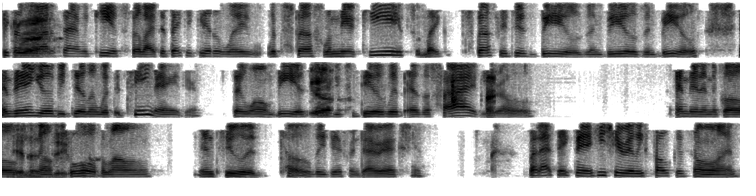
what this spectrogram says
Because a lot of time the kids feel like if they could get away with stuff when they're kids, like stuff it just builds and builds and builds. And then you'll be dealing with a teenager that won't be as Yeah. easy to deal with as a five year old. And then it'll go, Yeah, you know, deep. full blown into a totally different direction. But I think that he should really focus on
